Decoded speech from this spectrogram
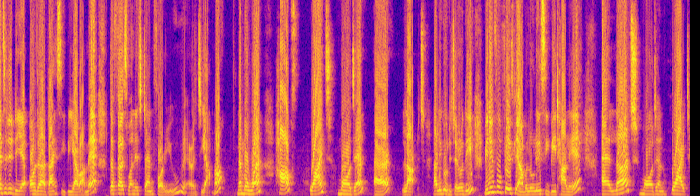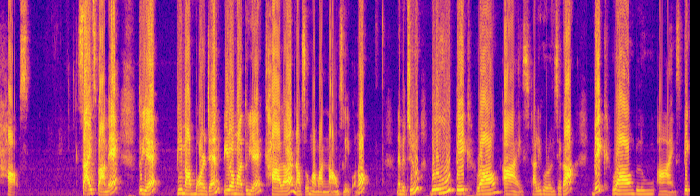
adjective တွေရဲ့ order အတိုင်းစီပေးရပါမယ် the first one is stand for you လဲကြည့်အောင်နော် number 1 house white modern air large ဒါလေးကိုဒီကျွန်တော်တို့ဒီ meaningful phrase ဖြစ်အောင်ဘယ်လိုလေးစီပေးထားလဲ a large modern white house size ပါမယ်သူရဲ့ဒီမှာ modern ပြီးတော့မှသူရဲ့ color နောက်ဆုံးမှာမှ nouns လေးပေါ့နော် number 2 blue big round eyes ဒါလေးကိုတော့ဒီချက်က big round blue eyes big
